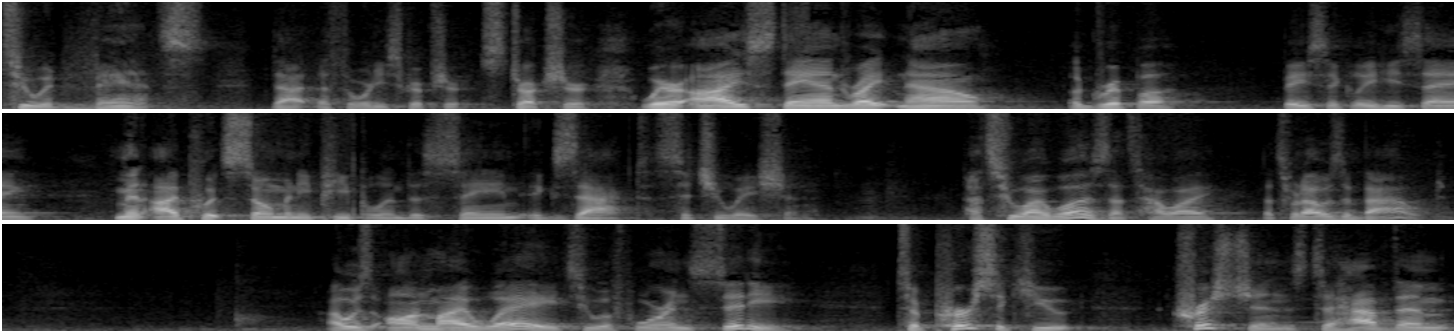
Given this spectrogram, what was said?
to advance that authority scripture, structure. Where I stand right now, Agrippa, basically, he's saying, man, I put so many people in the same exact situation. That's who I was. That's how I, that's what I was about. I was on my way to a foreign city to persecute Christians, to have them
